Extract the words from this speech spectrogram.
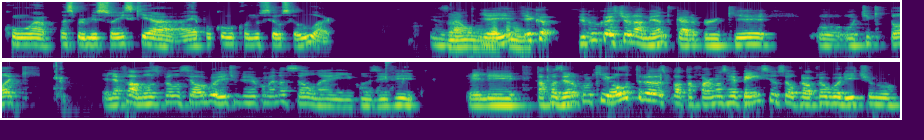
com a, as permissões que a, Apple colocou no seu celular. Exato. Não, e aí fica, fica o questionamento, cara, porque o, o TikTok ele é famoso pelo seu algoritmo de recomendação, né? E, inclusive ele está fazendo com que outras plataformas repensem o seu próprio algoritmo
